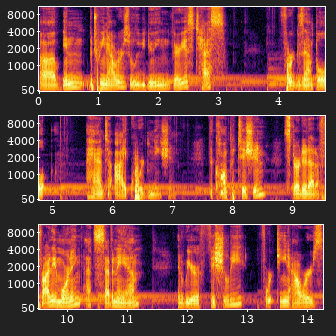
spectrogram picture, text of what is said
Uh, in between hours, we'll be doing various tests. For example, hand to eye coordination. The competition started at a Friday morning at 7 a.m., and we are officially 14 hours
